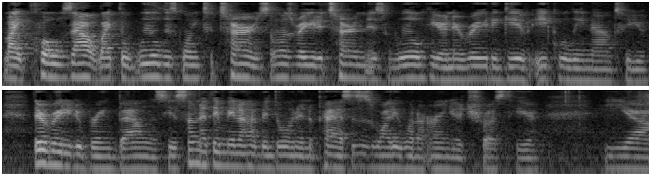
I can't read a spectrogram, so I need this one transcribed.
like close out like the wheel is going to turn. Someone's ready to turn this wheel here and they're ready to give equally now to you. They're ready to bring balance here. Something that they may not have been doing in the past. This is why they want to earn your trust here. Yeah.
